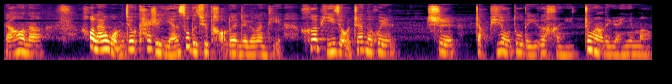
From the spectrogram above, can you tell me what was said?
然后呢，后来我们就开始严肃的去讨论这个问题：喝啤酒真的会是长啤酒肚的一个很重要的原因吗？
